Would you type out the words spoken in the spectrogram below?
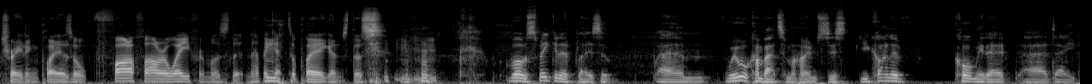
trading players up far, far away from us that never get to play against us. Well, speaking of players that um, we will come back to Mahomes. Just you kind of caught me there, uh, Dave.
